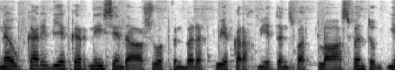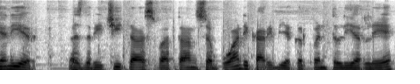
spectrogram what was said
Nou Karibeker nuus en daar's ook vanmiddag twee kragmetings wat plaasvind om 1uur is dit die Cheetahs wat dan se bo aan die Karibeker punte leer lê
